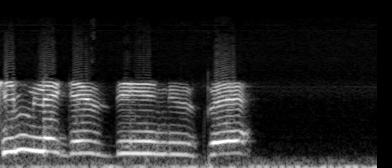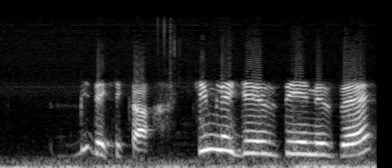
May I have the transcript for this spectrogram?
Kimle gezdiğinize bir dakika. Kimle gezdiğinize,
